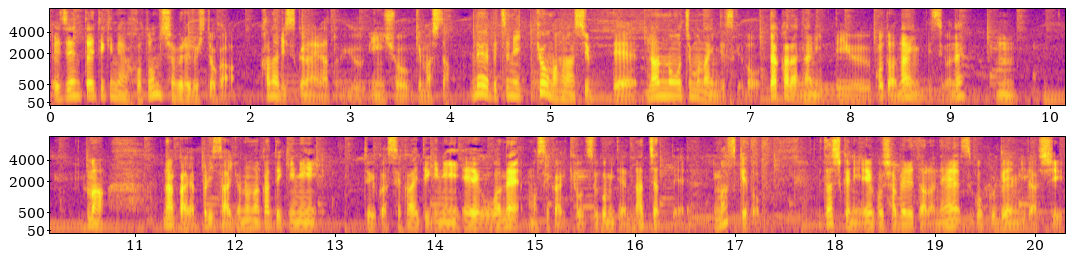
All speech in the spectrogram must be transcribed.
え全体的にはほとんど喋れる人がかなり少ないなという印象を受けました。で別に今日の話って何のオチもないんですけどだから何っていうことはないんですよね。うん。まあなんかやっぱりさ世の中的にというか世界的に英語がねもう世界共通語みたいになっちゃっていますけど確かに英語喋れたらねすごく便利だし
